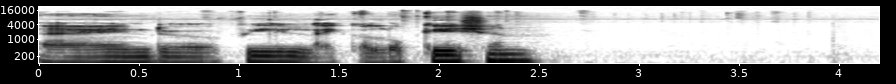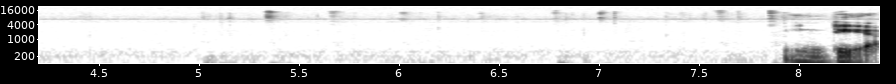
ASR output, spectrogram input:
and uh, field like a location. India.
